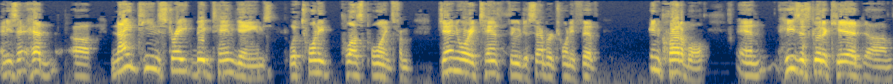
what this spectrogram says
And he's had uh, 19 straight Big Ten games with 20 plus points from January 10th through December 25th. Incredible and he's as good a kid um,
